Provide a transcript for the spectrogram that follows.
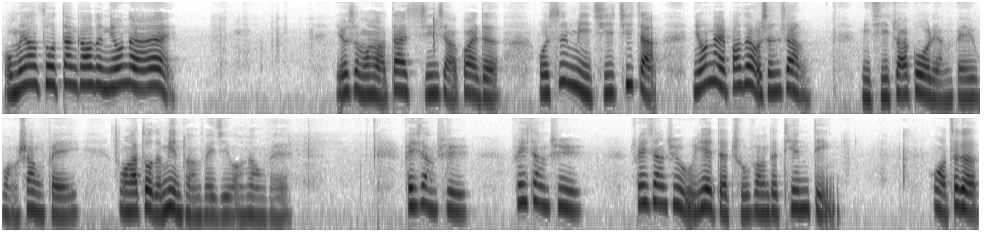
我们要做蛋糕的牛奶。”有什么好大惊小怪的？我是米奇机长，牛奶包在我身上。米奇抓过量杯，往上飞。哇，他坐着面团飞机往上飞。飞上去，飞上去，飞上去午夜的厨房的天顶。哇，这个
